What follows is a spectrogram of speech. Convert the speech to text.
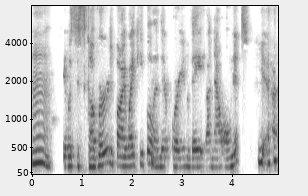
Mm. It was discovered by white people, and therefore, you know, they uh, now own it. Yeah. Uh,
